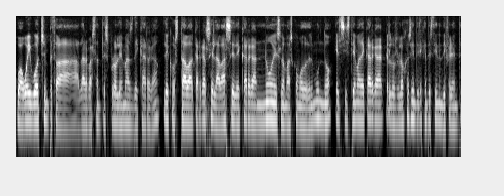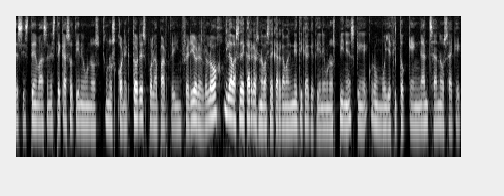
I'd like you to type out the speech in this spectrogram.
Huawei Watch empezó a dar bastantes problemas de carga, le costaba cargarse, la base de carga no es lo más cómodo del mundo, el sistema de carga, los relojes inteligentes tienen diferentes sistemas, en este caso tiene unos, unos conectores por la parte inferior del reloj y la base de carga es una base de carga magnética que tiene unos pines que con un muellecito que enganchan, o sea que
